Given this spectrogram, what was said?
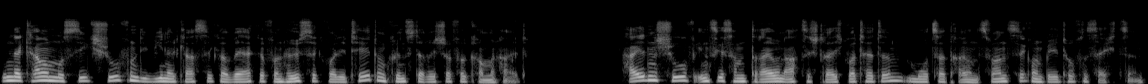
In der Kammermusik schufen die Wiener Klassiker Werke von höchster Qualität und künstlerischer Vollkommenheit. Haydn schuf insgesamt 83 Streichquartette, Mozart 23 und Beethoven 16.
